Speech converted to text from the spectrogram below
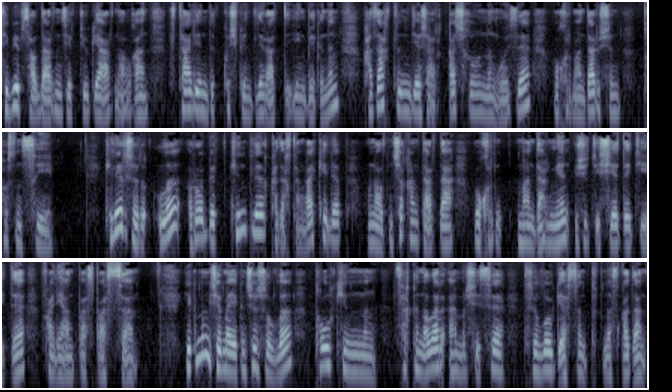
себеп салдарын зерттеуге арналған сталиндік көшпенділер атты еңбегінің қазақ тілінде жарыққа шығуының өзі оқырмандар үшін тосын сый келер жылы роберт киндлер қазақстанға келіп 16 қаңтарда оқырмандармен жүздеседі дейді фолиант баспасы. 2022 жылы толкиннің сақиналар әміршесі трилогиясын түпнұсқадан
